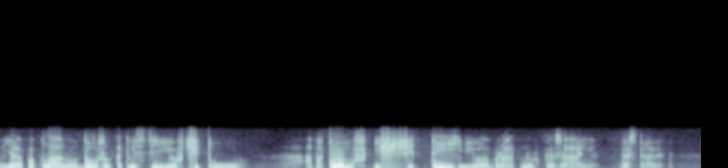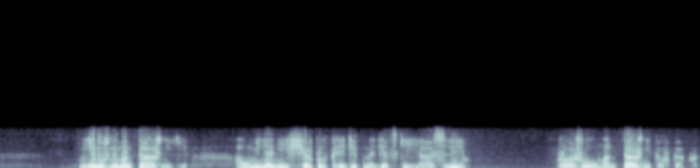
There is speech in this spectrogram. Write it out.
Я по плану должен отвезти ее в Читу, а потом уж из щиты ее обратно в Казань доставят. Мне нужны монтажники, а у меня не исчерпан кредит на детские ясли. Провожу монтажников, как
